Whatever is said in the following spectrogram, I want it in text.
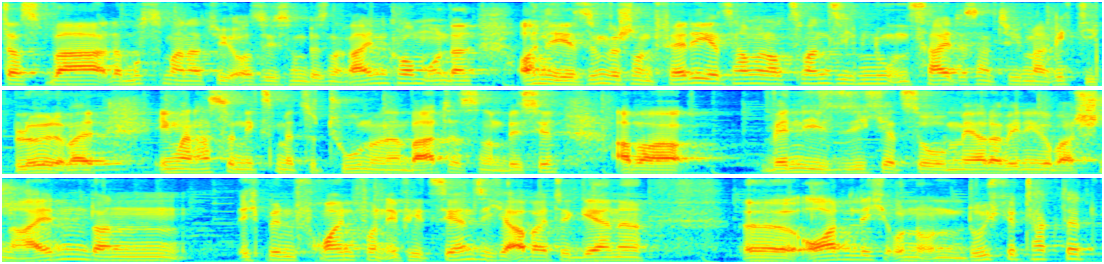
das war, da musste man natürlich auch sich so ein bisschen reinkommen und dann, oh nee, jetzt sind wir schon fertig, jetzt haben wir noch 20 Minuten Zeit. Das ist natürlich mal richtig blöde, weil irgendwann hast du nichts mehr zu tun und dann wartest du ein bisschen. Aber wenn die sich jetzt so mehr oder weniger überschneiden, dann, ich bin ein Freund von Effizienz, ich arbeite gerne äh, ordentlich und, und durchgetaktet.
